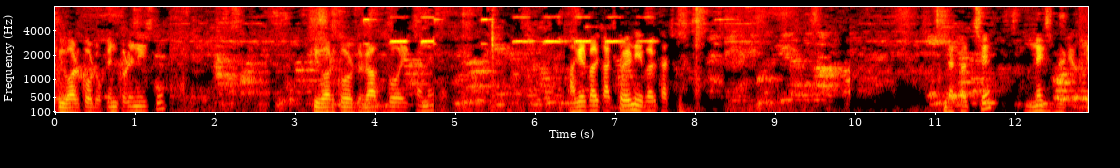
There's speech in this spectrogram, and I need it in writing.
কিউআর কোড ওপেন করে নিয়েছি। কিউআর কোড রাখব এখানে। আগের বার কাজ করেনি, এবার কাজ করে দেখাচ্ছে নেক্সট ভিডিওতে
